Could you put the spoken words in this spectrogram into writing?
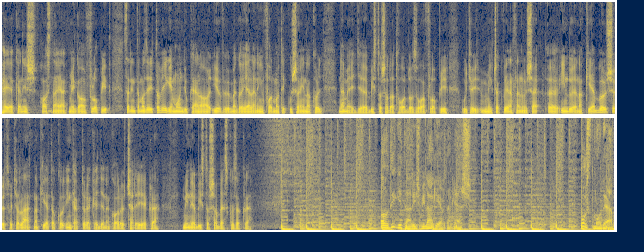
helyeken is használják még a flopit. Szerintem azért itt a végén mondjuk el a jövő meg a jelen informatikusainak, hogy nem egy biztos adathordozó a floppy, úgyhogy még csak véletlenül se induljanak ki ebből, sőt, hogyha látnak ilyet, akkor inkább törekedjenek arra, hogy cseréljék le minél biztosabb eszközökre. A digitális világ érdekes. Postmodem.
